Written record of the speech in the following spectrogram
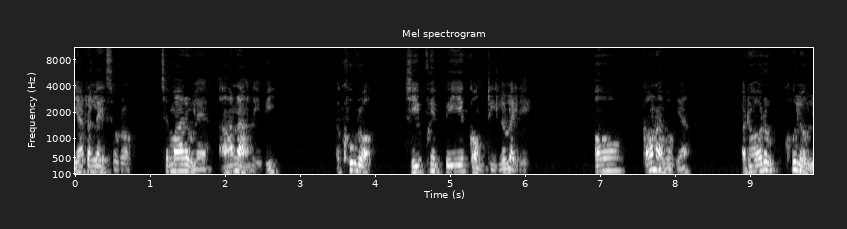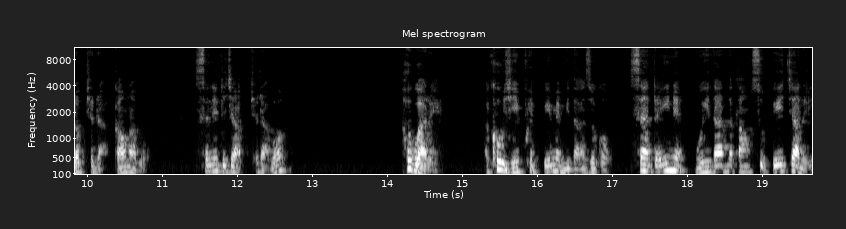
ရတလှဲ့ဆိုတော့ကျမတို့လည်းအားနာနေပြီအခုတော့ရေဖွင့်ပေးရေးကော်မတီလုပ်လိုက်တယ် အော်ကောင်းတာပေါ့ဗျာအတော်တို့ခုလိုလုပ်ဖြစ်တာကောင်းတာပေါ့စနစ်တကျဖြစ်တာပေါ့ဟုတ်ပါတယ်အခုရေဖွင့်ပေးမဲ့မိသားစုကိုစံတအိနဲ့ငွေသား2000စုပေးကြတယ်လေ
